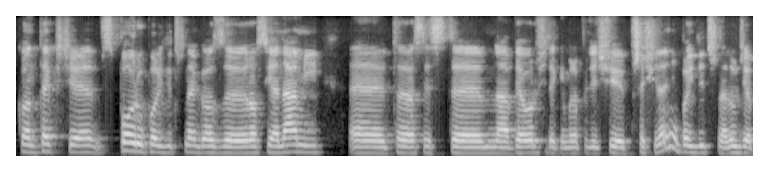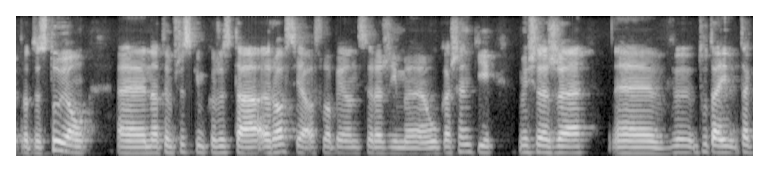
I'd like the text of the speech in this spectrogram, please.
kontekście sporu politycznego z Rosjanami. Teraz jest na Białorusi takie, można powiedzieć, przesilenie polityczne. Ludzie protestują, na tym wszystkim korzysta Rosja, osłabiając reżim Łukaszenki. Myślę, że e, tutaj tak,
